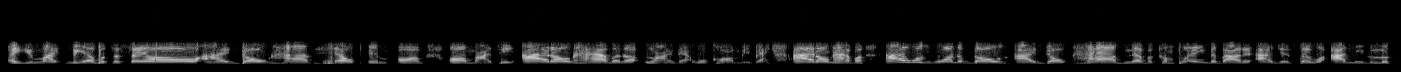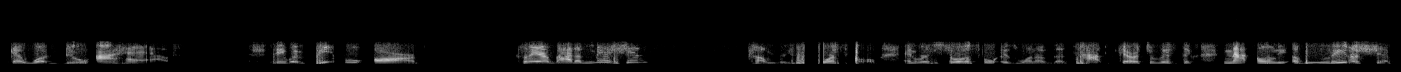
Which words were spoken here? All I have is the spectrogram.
and you might be able to say, "Oh, I don't have help in um, on my team. I don't have an upline that will call me back. I don't have a. I was one of those. I don't have. Never complained about it. I just said, well, I need to look at what do I have. See, when people are clear about a mission, come resourceful. And resourceful is one of the top characteristics, not only of leadership,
